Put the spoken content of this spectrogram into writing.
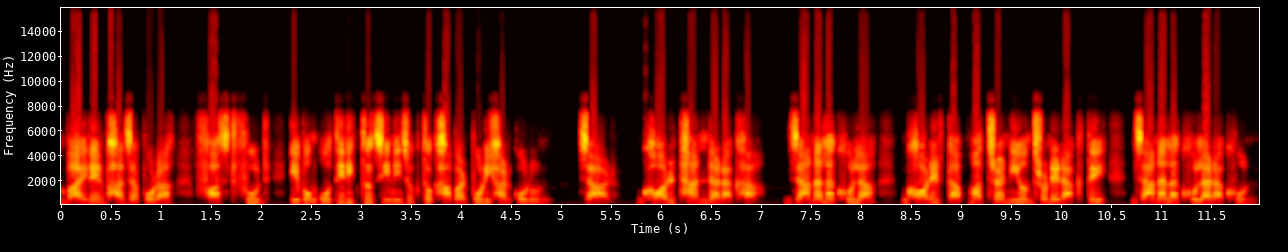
বাইরের ভাজা পোড়া, ফাস্ট ফুড এবং অতিরিক্ত চিনিযুক্ত খাবার পরিহার করুন। চার, ঘর ঠান্ডা রাখা। জানালা খোলা, ঘরের তাপমাত্রা নিয়ন্ত্রণে রাখতে জানালা খোলা রাখুন,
